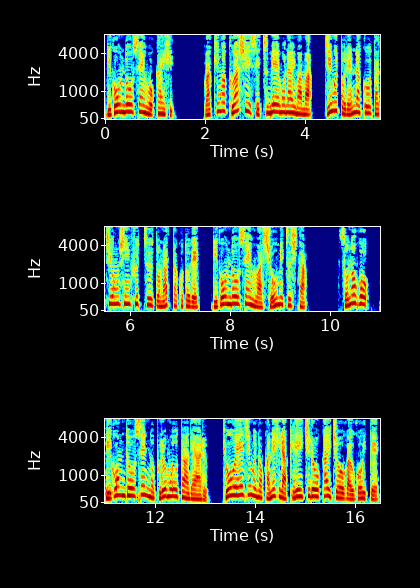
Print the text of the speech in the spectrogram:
リゴンドー戦を回避。脇が詳しい説明もないまま、ジムと連絡を立ち音信不通となったことで、リゴンドー戦は消滅した。その後、リゴンドー戦のプロモーターである競泳ジムの金平慶一郎会長が動いて、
